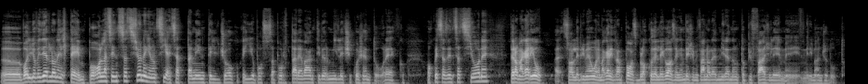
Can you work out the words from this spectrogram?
Uh, voglio vederlo nel tempo. Ho la sensazione che non sia esattamente il gioco che io possa portare avanti per 1500 ore. Ecco, ho questa sensazione. Però magari oh, eh, so alle prime ore, magari tra un po' sblocco delle cose che invece mi, fanno, mi rendono tutto più facile e mi, mi rimangio tutto.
